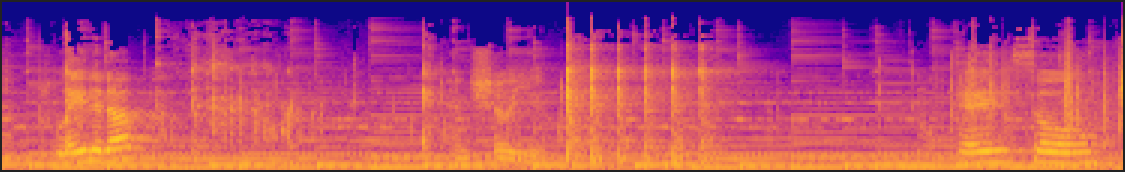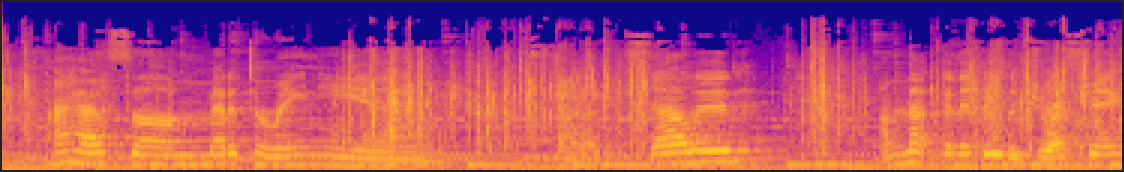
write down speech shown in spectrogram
and plate it up and show you. Okay, so I have some Mediterranean uh, salad. I'm not gonna do the dressing,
